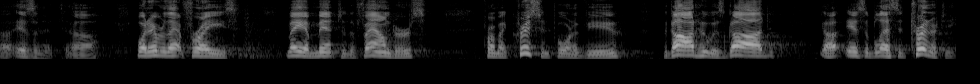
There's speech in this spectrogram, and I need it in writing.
uh, isn't it? Uh, whatever that phrase may have meant to the founders, from a Christian point of view, the God who is God uh, is the Blessed Trinity.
